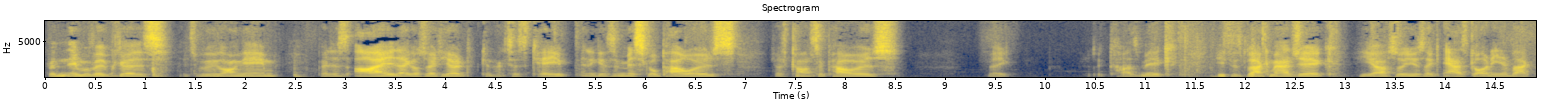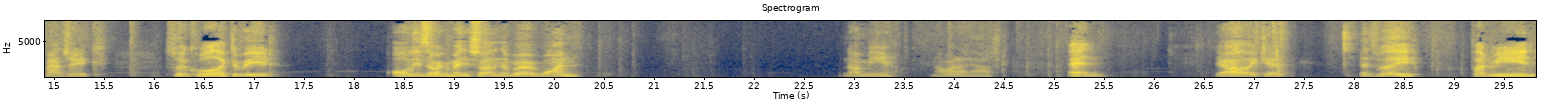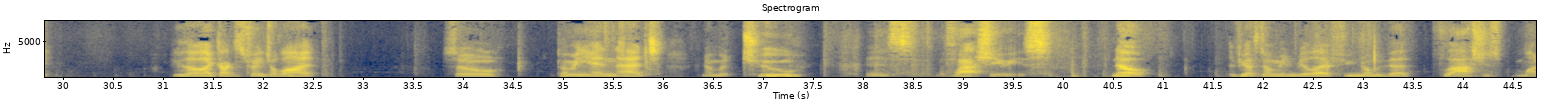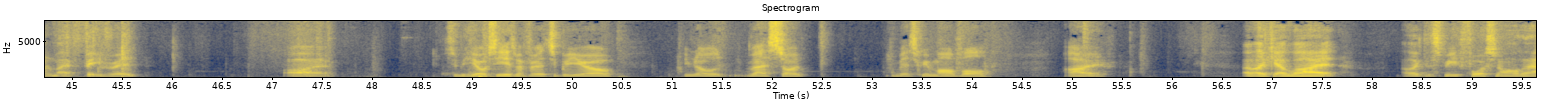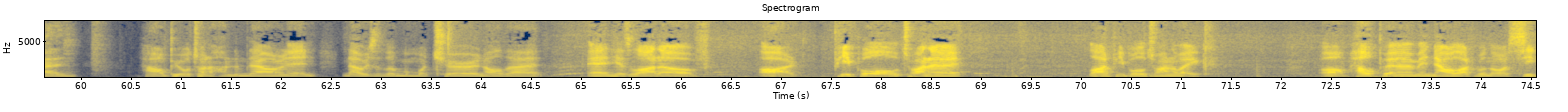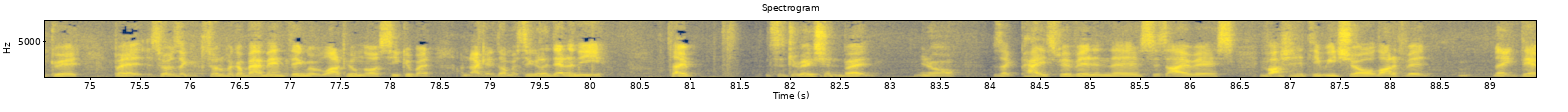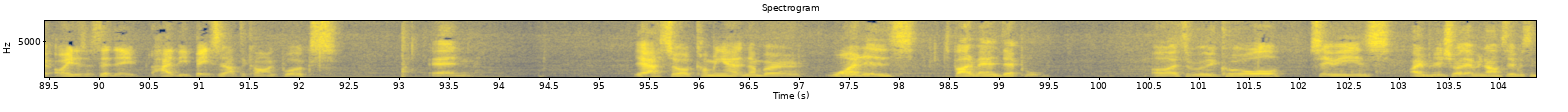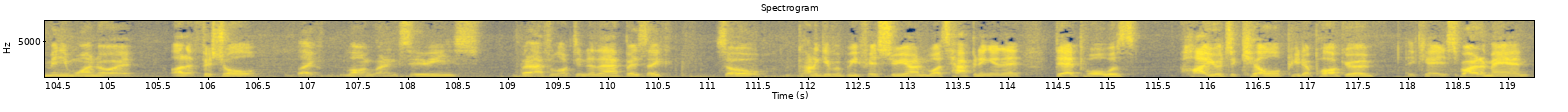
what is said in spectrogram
For the name of it because it's a really long name. But his eye that goes right here connects his cape, and it gives him mystical powers, just cosmic powers, like, cosmic. He uses black magic. He also uses like Asgardian black magic. It's really cool. I like to read. All these I recommend you start at number one. Not me, not what I have. And yeah, I like it. It's really fun read because I like Doctor Strange a lot. So, coming in at number two is the Flash series. No, if you guys know me in real life, you know that Flash is one of my favorite uh, superheroes. He is my favorite superhero. You know, rest are basically Marvel. I I like it a lot. I like the Speed Force and all that, and how people are trying to hunt him down, and now he's a little more mature and all that. And he has a lot of uh, people trying to, a lot of people trying to like um, help him, and now a lot of people know a secret. But so it's like sort of like a Batman thing where a lot of people know a secret, but I'm not gonna tell my secret identity type situation. But you know, there's like Patty Spivot in this, there's Iris. If you watch the hit TV show, a lot of it like they like as I said, they highly base it off the comic books, and yeah. So coming at number one is Spider-Man Deadpool. Uh, it's a really cool series. I'm pretty sure they've announced if it's a mini one or an official like long-running series, but I haven't looked into that. But it's like so kind of give a brief history on what's happening in it. Deadpool was hired to kill Peter Parker aka Spider-Man,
